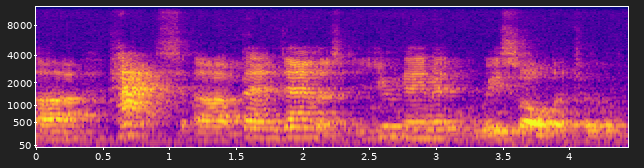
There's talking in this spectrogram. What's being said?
uh, hats, uh, bandanas, you name it, we sold it to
